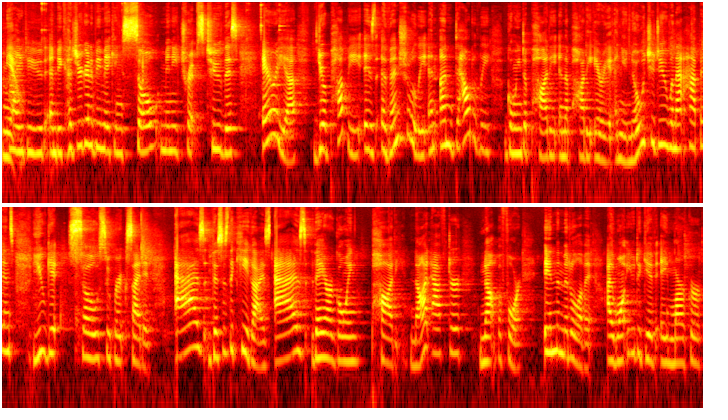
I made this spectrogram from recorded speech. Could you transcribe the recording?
now. Hi, dude. And because you're gonna be making so many trips to this area, your puppy is eventually and undoubtedly going to potty in the potty area. And you know what you do when that happens? You get so super excited as, this is the key guys, as they are going potty, not after, not before in the middle of it, I want you to give a marker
